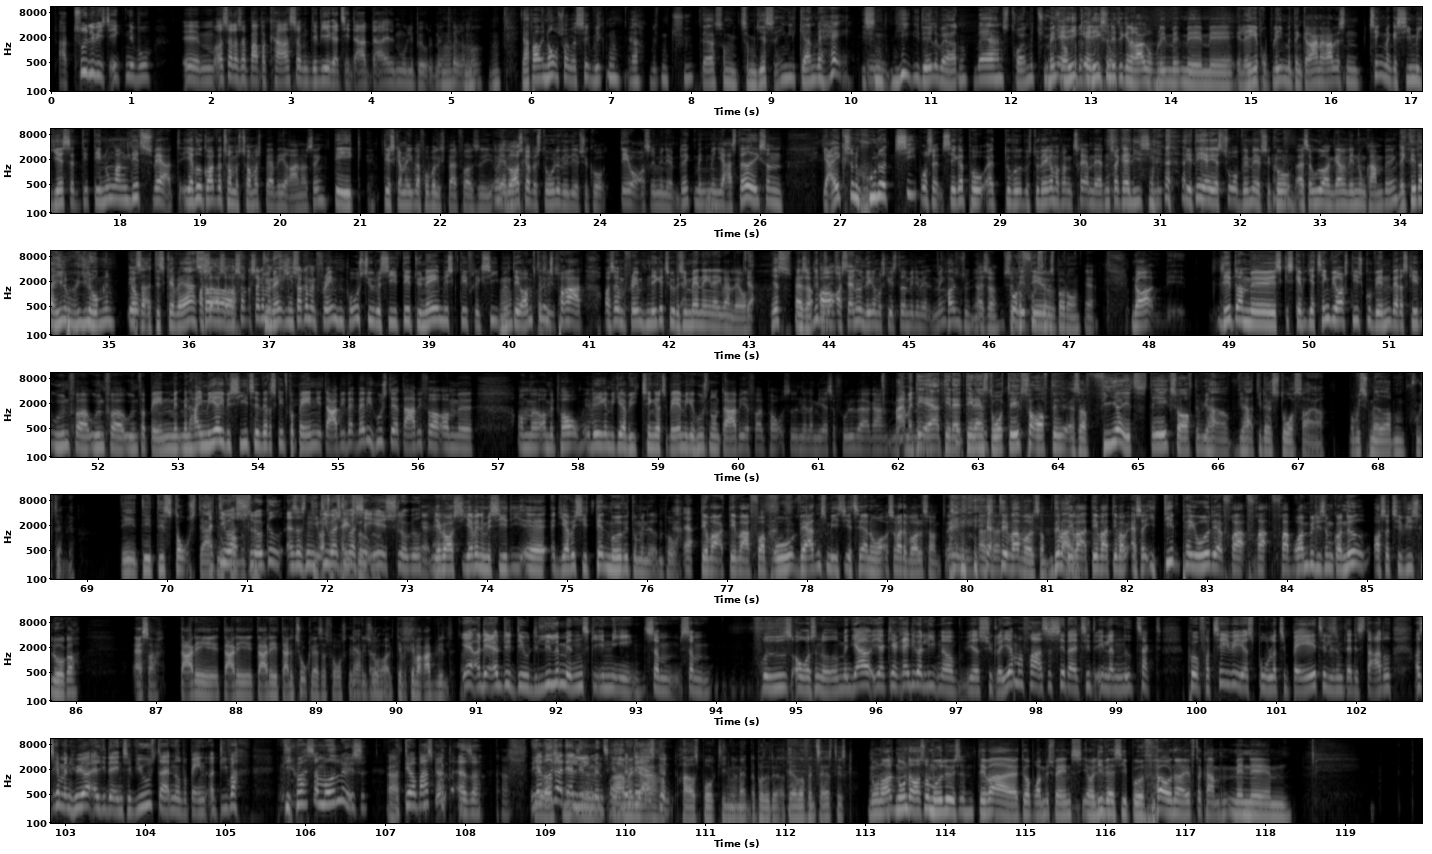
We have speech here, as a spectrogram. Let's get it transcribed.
har tydeligvis ikke niveau. Øhm, og så er der så Babacar, som det virker til, der, der er alle mulige bøvl med, mm, på en eller anden måde. Mm. Jeg har bare enormt svært ved at se, hvilken, ja, hvilken type det er, som, som Jes egentlig gerne vil have i sin mm. helt ideelle verden. Hvad er hans drømmetype? Men er det ikke, er det ikke sådan lidt det generelle problem med, med, med eller ikke et problem, men den generelle sådan, ting, man kan sige med Jes, at det, det er nogle gange lidt svært. Jeg ved godt, hvad Thomas Thomasberg vil i Randers, ikke? Det, er ikke, det skal man ikke være fodboldekspert for at sige. Og jeg ved også godt, hvad Ståle vil i FCK. Det er jo også rimelig nemt, ikke? Men, mm. men jeg har stadig ikke sådan... Jeg er ikke sådan 110% sikker på, at du ved, hvis du vækker mig klokken 3 om natten, så kan jeg lige sige, det er det her, jeg tror vil med FCK. Altså udover at han gerne vil vinde nogle kampe, Er ikke? det ikke det, der er hele, hele humlen? Jo. Altså, at det skal være Og så, så, og så, og så, så, kan man, dynamisk. så kan man frame den positivt og sige, det er dynamisk, det er fleksibelt, Mm, det er omstillingsparat, og så kan man frame den negativt og sige, manden aner ikke, hvad han laver. Ja, yes. Altså, og, præcis. og sandheden ligger måske et sted midt imellem, ikke? Højst sandsynligt, ja. Altså, så er du fuldstændig spot on. Nå, øh, lidt om... Øh, skal, skal vi, jeg tænkte, vi også lige skulle vende, hvad der skete uden for, uden for, uden for banen. Men, men har I mere, I vil sige til, hvad der skete på banen i Derby? Hvad, hvad vil I huske det her Derby for om, øh, om, øh, om et par år? Jeg ved ikke, om vi, kan, vi tænker tilbage, om vi kan huske nogle Derbyer for et par år siden, eller om I er så fulde hver gang. Nej, men det er, det, er, da- det er da en stor... Det er ikke så ofte... Altså, 4-1, det er ikke så ofte, vi har, vi har de der store sejre, hvor vi smadrer dem fuldstændig. Det, det, det står stærkt At de var slukket. Altså sådan, De var de var, de var slukket. seriøst slukket. Ja, jeg vil også, jeg vil nemlig sige, at, øh, at jeg vil sige, at den måde, vi dominerede dem på, Ja. det, var, det var for at bruge verdens mest irriterende ord, og så var det voldsomt. Altså, Ja, det var voldsomt. Det var det. det var, det var, det var, altså i din periode der, fra, fra, fra Brøndby ligesom går ned, og så til vi slukker, altså, der er det, der er det, der er det, der er det to klassers forskel Ja. på de to hold. Det, det var ret vildt. Ja, og det er, jo det, det er jo det lille menneske inde i en, som, som frydes over sådan noget. Men jeg, jeg kan rigtig godt lide, når jeg cykler hjem herfra, så sætter jeg tit en eller anden nedtakt på fra tv og spoler tilbage til ligesom da det startede. Og så kan man høre alle de der interviews, der er nede på banen, og de var, de var så modløse. Ja. Ja. Og det var bare skønt, altså. Ja. Jeg ved godt, jeg er lille øh, menneske, nej, men, det er jeg skønt. har også brugt dine mandag på det der, og det har været fantastisk. Nogle, også- nogen, der også var modløse, det var, det var Brøndby's fans. Jeg var lige ved at sige både før, under og efter kampen, men øh,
